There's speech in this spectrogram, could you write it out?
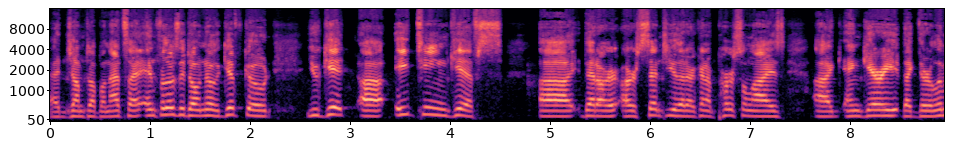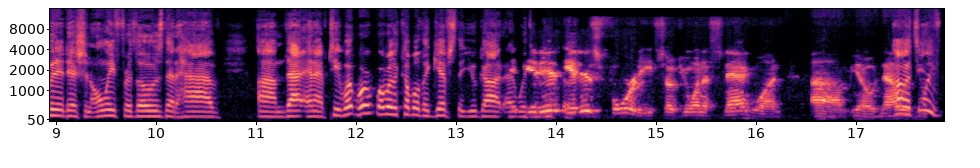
had jumped up on that side. And for those that don't know, the gift goat you get uh, 18 gifts. Uh, that are, are sent to you that are kind of personalized uh, and Gary like they're limited edition only for those that have um, that NFT. What, what, what were the couple of the gifts that you got uh, with It is, it is 40. So if you want to snag one, um, you know, now. Oh, it's only- time.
